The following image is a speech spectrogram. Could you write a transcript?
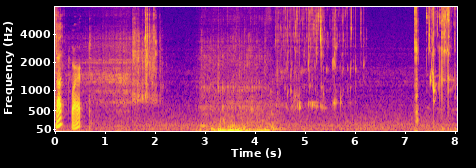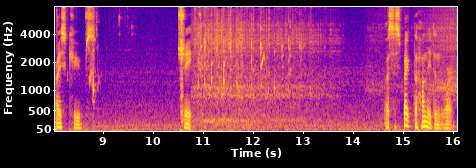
That worked. Ice cubes. Shake. I suspect the honey didn't work.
